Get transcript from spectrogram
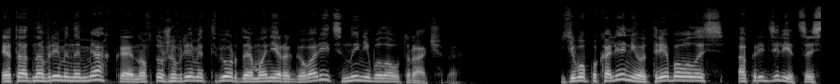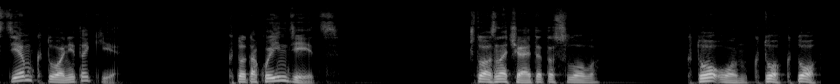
эта одновременно мягкая, но в то же время твердая манера говорить ныне была утрачена. Его поколению требовалось определиться с тем, кто они такие. Кто такой индеец? Что означает это слово? Кто он? Кто? Кто?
